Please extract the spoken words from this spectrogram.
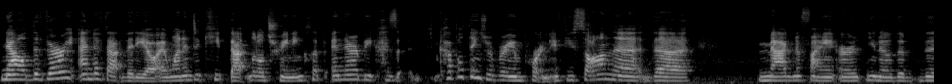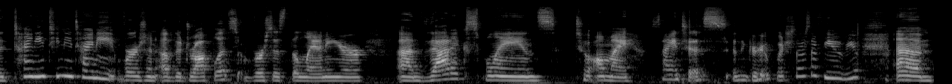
now the very end of that video i wanted to keep that little training clip in there because a couple things were very important if you saw on the the magnifying or you know the the tiny teeny tiny version of the droplets versus the lanier um, that explains to all my scientists in the group which there's a few of you um,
